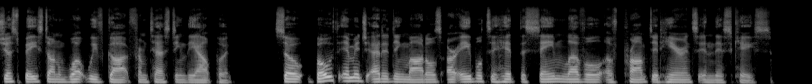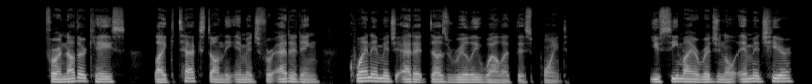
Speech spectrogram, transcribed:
just based on what we've got from testing the output. So both image editing models are able to hit the same level of prompt adherence in this case. For another case, like text on the image for editing, Qwen Image Edit does really well at this point. You see my original image here?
